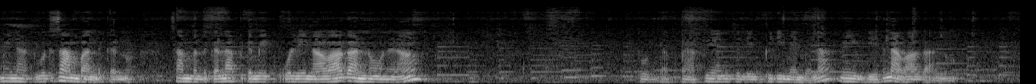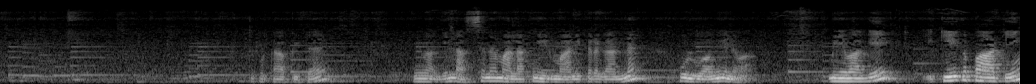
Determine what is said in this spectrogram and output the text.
මේ නටුවට සම්බන්ධ කරනවා. සම්බන්ධ කරලා අපිට මේ කොලේ නවා ගන්න ඕන නම් පොඩ්ඩක් පැන්සලෙන් පිරිමැදලා මේ විදිහට නවා ගන්නවා. එතකොට අපිට මේ වගේ ලස්සන මලක් නිර්මාණය කරගන්න පුළුවන් වෙනවා. මේ වගේ එක එක පාටින්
